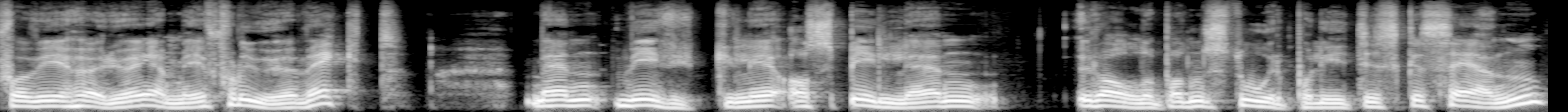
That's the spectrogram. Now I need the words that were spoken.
for vi hører jo hjemme i fluevekt, men virkelig å spille en rolle på den storpolitiske scenen.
